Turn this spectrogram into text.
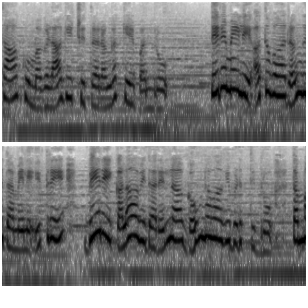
ಸಾಕು ಮಗಳಾಗಿ ಚಿತ್ರರಂಗಕ್ಕೆ ಬಂದ್ರು. ತೆರೆ ಮೇಲೆ ಅಥವಾ ರಂಗದ ಮೇಲೆ ಇದ್ರೆ ಬೇರೆ ಕಲಾವಿದರೆಲ್ಲ ಗೌಣವಾಗಿ ಬಿಡುತ್ತಿದ್ರು. ತಮ್ಮ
